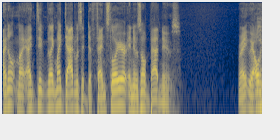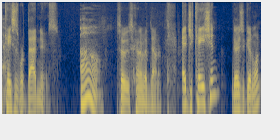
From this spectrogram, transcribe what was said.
I don't like. I did like my dad was a defense lawyer, and it was all bad news. Right, all the cases were bad news. Oh. So it was kind of a downer. Education, there's a good one.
